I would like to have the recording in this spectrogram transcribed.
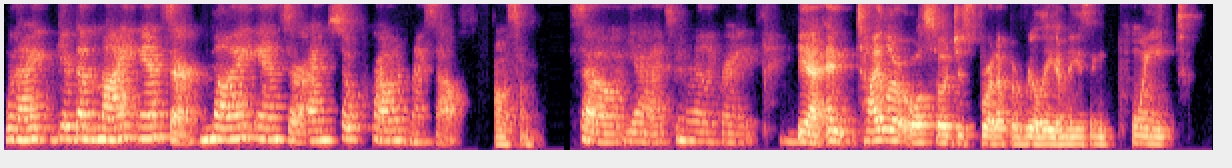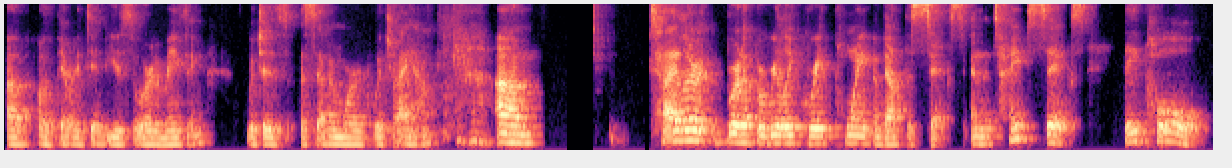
when I give them my answer, my answer, I'm so proud of myself. Awesome. So yeah, it's been really great. Yeah, and Tyler also just brought up a really amazing point. Of, oh, there I did use the word amazing, which is a seven word, which I am. Um, Tyler brought up a really great point about the six and the type six. They poll,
